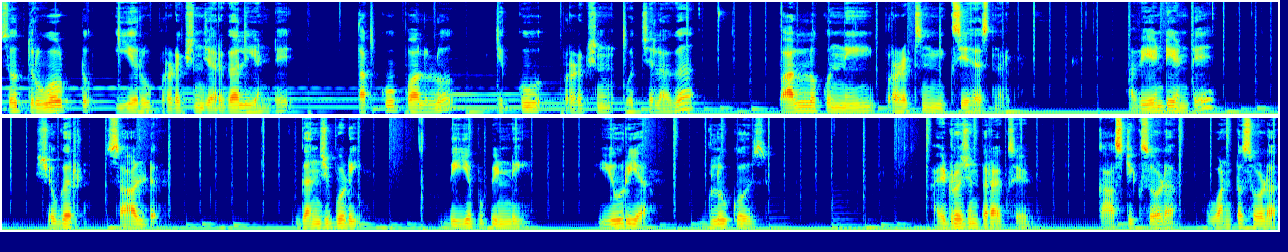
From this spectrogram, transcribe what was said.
సో త్రూఅవుట్ ఇయర్ ప్రొడక్షన్ జరగాలి అంటే తక్కువ పాలలో ఎక్కువ ప్రొడక్షన్ వచ్చేలాగా పాలలో కొన్ని ప్రొడక్ట్స్ని మిక్స్ చేసేస్తున్నారు. అవి ఏంటి అంటే షుగర్ సాల్ట్ గంజిపొడి బియ్యపు పిండి urea glucose hydrogen peroxide caustic soda వంట సోడా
